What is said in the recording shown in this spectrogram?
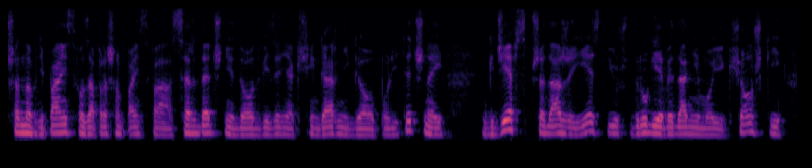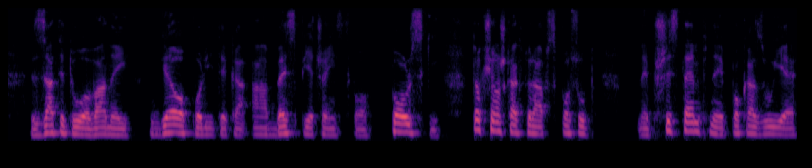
Szanowni Państwo, zapraszam Państwa serdecznie do odwiedzenia księgarni geopolitycznej, gdzie w sprzedaży jest już drugie wydanie mojej książki zatytułowanej Geopolityka a bezpieczeństwo Polski. To książka, która w sposób przystępny pokazuje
